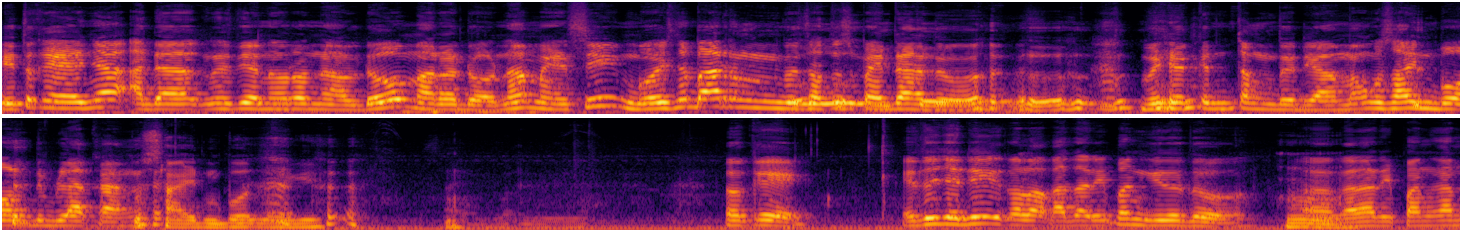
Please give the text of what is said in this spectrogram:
itu kayaknya ada Cristiano Ronaldo, Maradona, Messi, goesnya bareng tuh satu Oh, sepeda gitu. tuh. Biar kenceng tuh dia sama Usain Bolt di belakang. Usain Bolt lagi. Oke. Itu jadi kalau kata Ripan gitu tuh. Hmm. Eh, karena Ripan kan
